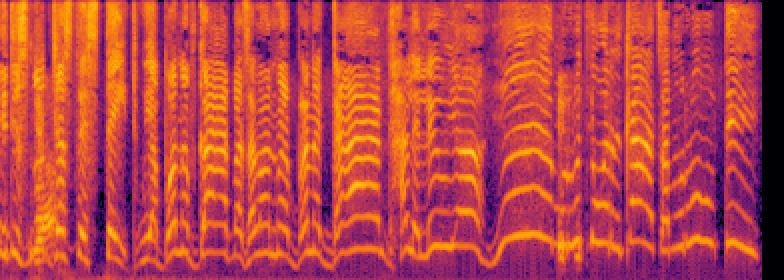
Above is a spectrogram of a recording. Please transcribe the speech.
It is not Yeah. just a state. We are born of God, Bazalwane, we are born of God. Hallelujah. Yeah, Muruti wa re Muruti.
